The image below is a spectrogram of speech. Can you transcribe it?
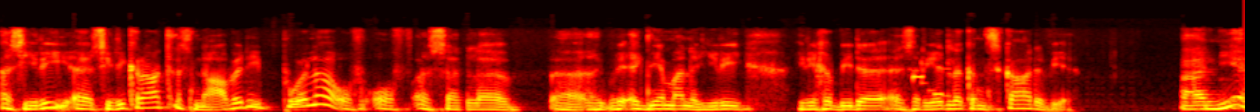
Is hierdie is hierdie kraters naby die pole of of is hulle uh, ek neem aan hierdie hierdie gebiede is redelik in skade weer. Uh nee,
